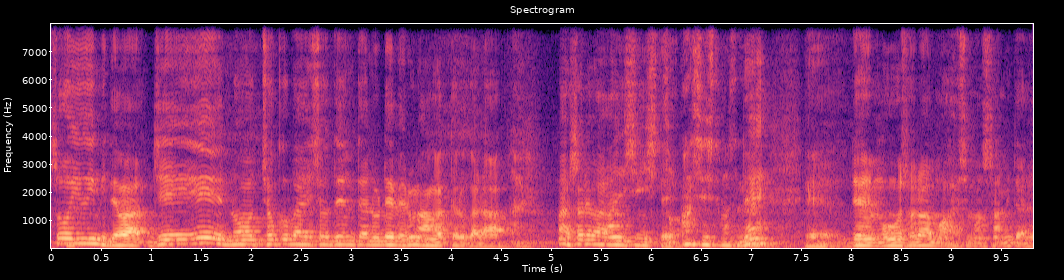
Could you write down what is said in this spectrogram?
そういう意味では JA の直売所全体のレベルが上がってるから、まあそれは安心して。安心してますね。ね、えーでもうそれはもう橋本さんみたいな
